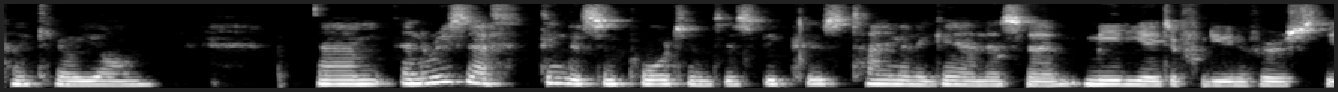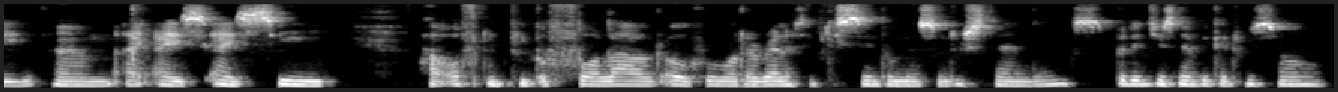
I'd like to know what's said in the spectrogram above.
kind of carry on? Um, and the reason I think that's important is because time and again, as a mediator for the university, um, I, I, I, see how often people fall out over what are relatively simple misunderstandings, but it just never gets resolved.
